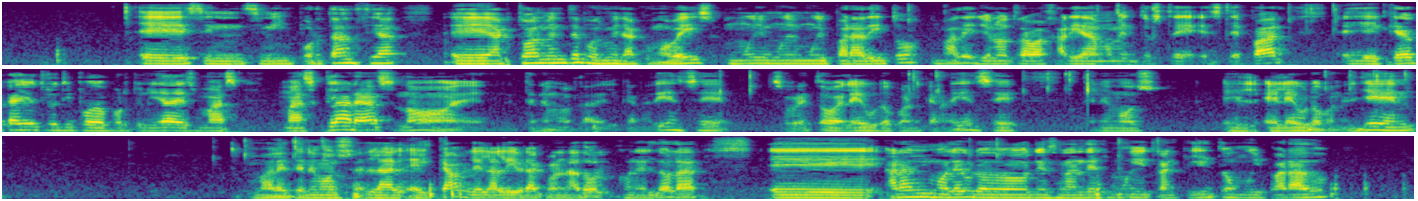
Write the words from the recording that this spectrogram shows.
eh, sin, sin, importancia. Eh, actualmente, pues mira, como veis, muy, muy, muy paradito, ¿vale? Yo no trabajaría de momento este, este par. Eh, creo que hay otro tipo de oportunidades más, más claras, ¿no? tenemos la del canadiense, sobre todo el euro con el canadiense, tenemos el, el euro con el yen, ¿vale? Tenemos el cable, la libra con, la con el dólar. Eh, ahora mismo el euro neozelandés muy tranquilito, muy parado,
